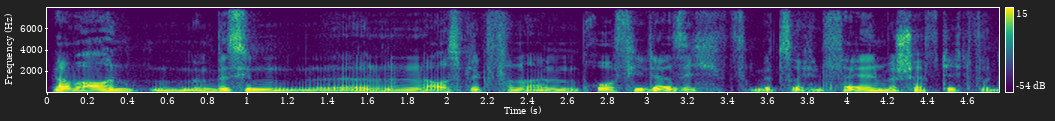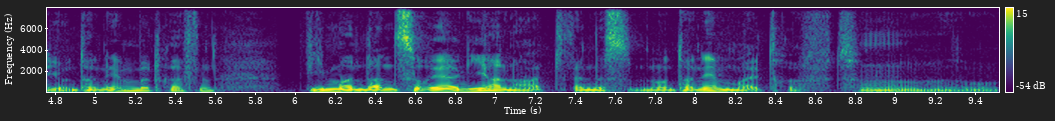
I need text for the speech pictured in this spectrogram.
Wir haben auch ein, ein, bisschen äh, einen Ausblick von einem Profi, der sich mit solchen Fällen beschäftigt, wo die Unternehmen betreffen, wie man dann zu reagieren hat, wenn es ein Unternehmen mal trifft. Mhm. Also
